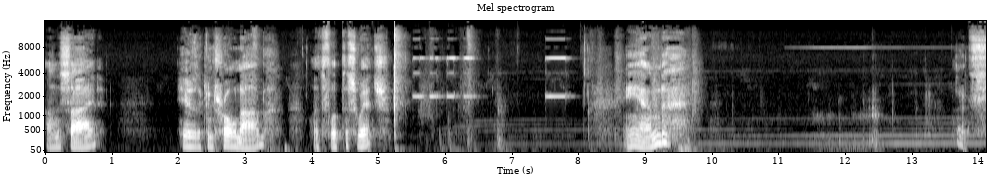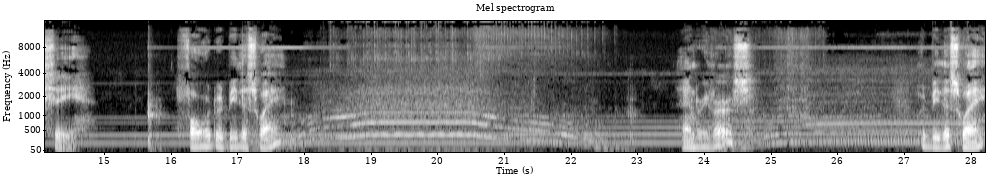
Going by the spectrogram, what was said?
on the side. Here's the control knob. Let's flip the switch. And let's see, forward would be this way. And reverse would be this way.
